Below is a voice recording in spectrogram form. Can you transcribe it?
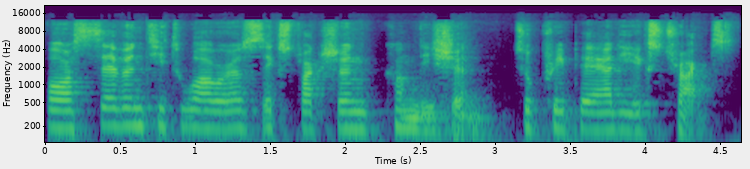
for 72 hours extraction condition to prepare the extracts.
